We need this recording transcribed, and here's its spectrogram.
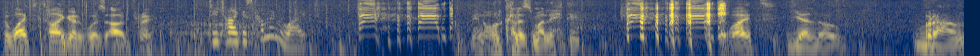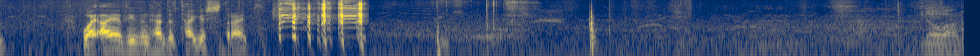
the white tiger was our prey. Do tigers come in white? In all colors, my lady. White, yellow, brown. Why, I have even heard of tigers striped. You know, um,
